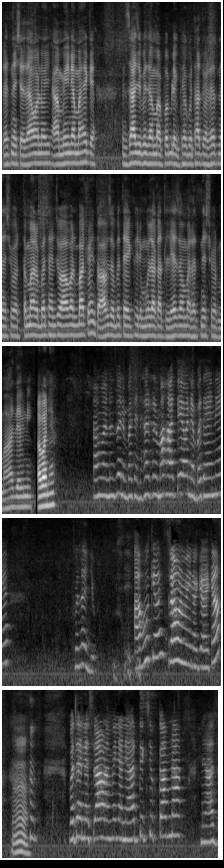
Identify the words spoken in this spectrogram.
રત્નેશ્વર જવાનું હોય. આ મહિનામાં હે કે જાજી બધા અમારું પબ્લિક ભેગું થતું હોય રત્નેશ્વર. તમારે બધાને જો આવવાનું બાકી હોય તો આવજો બધા એક ફેરી મુલાકાત લેજો અમારા રત્નેશ્વર મહાદેવની. આવવાનું? આવવાનું છે ને બધાને હર હર મહાદેવ ને બધાને ભૂલાઈ ગયું. આ હું કહેવાય? શ્રાવણ મહિનો કહેવાય કા બધાને શ્રાવણ મહિનાની હાર્દિક શુભકામના ને આજ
